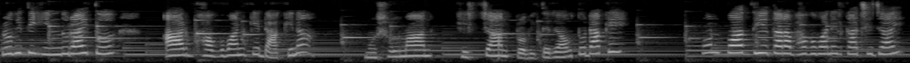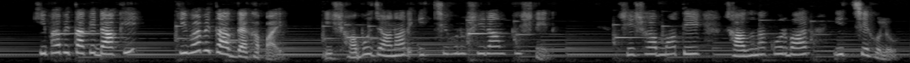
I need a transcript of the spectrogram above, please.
প্রভৃতি হিন্দুরাই তো আর ভগবানকে ডাকে না। মুসলমান, খ্রিস্টান প্রভৃতিরাও তো ডাকে। কোন পথ দিয়ে তারা ভগবানের কাছে যায়? কীভাবে তাকে ডাকে? কীভাবে তার দেখা পায়? এসবও জানার ইচ্ছে হলো শ্রীরামকৃষ্ণের। সেসব মতে সাধনা করবার ইচ্ছে হলো।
